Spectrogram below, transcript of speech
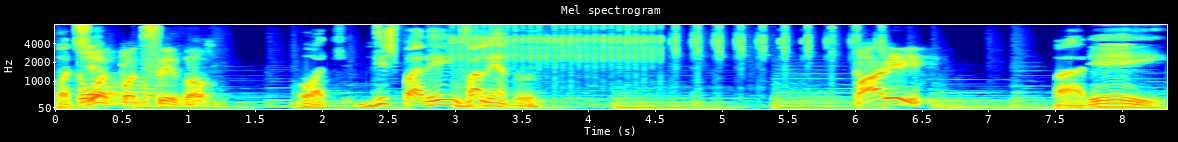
Pode, pode ser? Pode, pode ser, Val. Ótimo. Disparei valendo. Pare! Parei.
